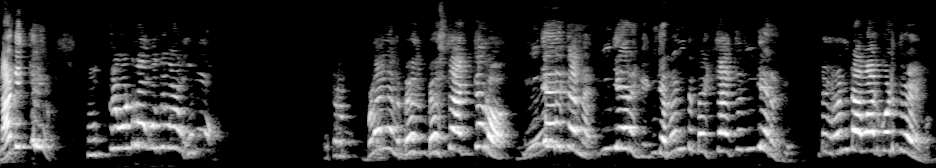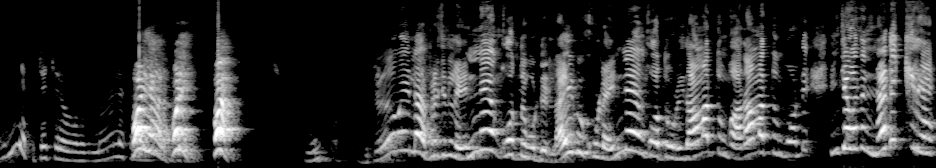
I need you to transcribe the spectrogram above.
நடிக்கிறீங்க. குப்பி விட்டுறோம் குத்தி கும்மா பிள்ளைங்க பெஸ்ட் ஆக்டரோ இங்க இருக்கானே இங்க இருக்கு. இங்க ரெண்டு பெஸ்ட் ஆக்டர் இங்க இருக்கு. இந்த ரெண்டு அவார்ட் கொடுத்து வேணும் என்ன பிரச்சனை உங்களுக்கு? போடி போடி போ. தேவையில்ல பிரச்சனை இல்லை. என்ன கோத்து விட்டு லைவுக்குள்ள என்ன கோத்து விட்டு இது அமத்துங்க அது அமத்துங்க இங்க வந்து நடிக்கிறேன்.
